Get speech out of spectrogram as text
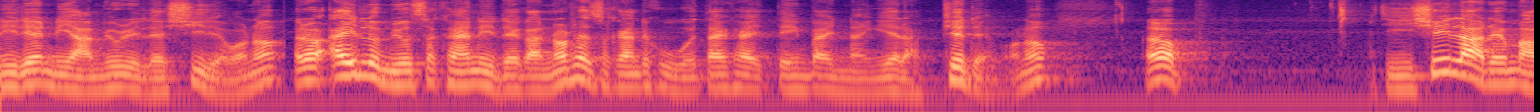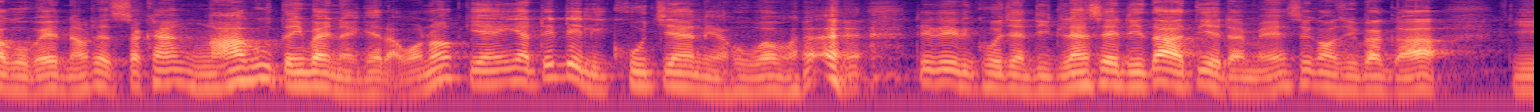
နေတဲ့နေရာမျိုးတွေလည်းရှိတယ်ဗောနော်အဲ့တော့အဲ့လိုမျိုးစခန်းတွေတဲကနောက်ထပ်စခန်းတစ်ခုကိုတိုက်ခိုက်သိမ်းပိုက်နိုင်ခဲ့တာဖြစ်တယ်ဗောနော်အဲ့တော့ ဒီရှေ့လာထဲမှာကိုပဲနောက်ထပ်စခန်း၅ခုသိမ်းပိုက်နိုင်ခဲ့တာဗောနော် KIA ကတိတ်တိတ်လေးခိုးကြမ်းနေဟိုဘက်မှာတိတ်တိတ်လေးခိုးကြမ်းဒီလန်ဆယ်ဒေတာအတိအတိုင်းပဲစစ်ကောင်စီဘက်ကဒီ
